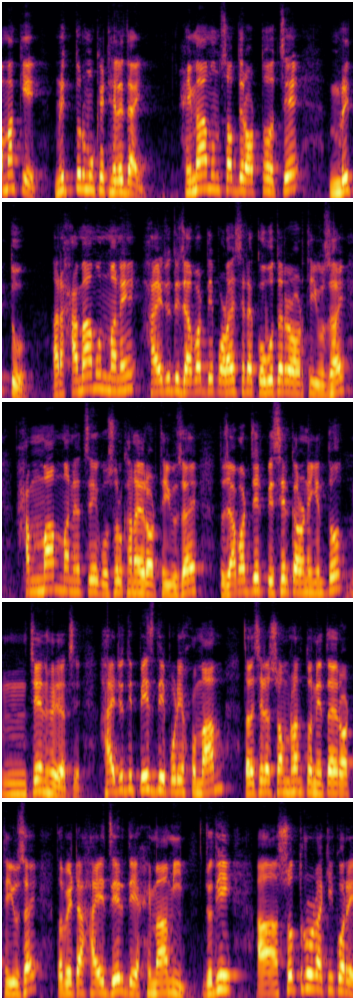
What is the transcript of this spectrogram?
আমাকে মৃত্যুর মুখে ঠেলে দেয়। হেমামুন শব্দের অর্থ হচ্ছে মৃত্যু। আর হামামুন মানে হায় যদি জাবার দিয়ে পড়ায়, সেটা কবুতরের অর্থে ইউজ হয়। হাম্মাম মানে হচ্ছে গোসলখানার অর্থে ইউজ হয়। তো জাবার জের পেসের কারণে কিন্তু চেঞ্জ হয়ে যাচ্ছে। হায় যদি পেস দিয়ে পড়ি হোমাম, তাহলে সেটা সম্ভ্রান্ত নেতায়ের অর্থে ইউজ হয়। তবে এটা হায় জের দিয়ে, হেমামি। যদি শত্রুরা কী করে,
